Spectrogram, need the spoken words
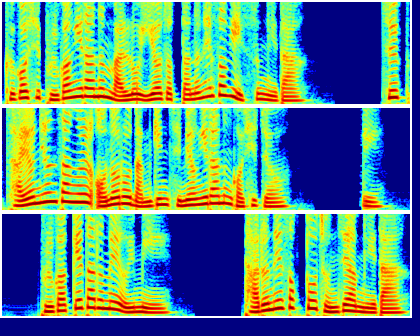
그것이 불광이라는 말로 이어졌다는 해석이 있습니다. 즉, 자연 현상을 언어로 남긴 지명이라는 것이죠. 2. 불과 깨달음의 의미. 다른 해석도 존재합니다.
